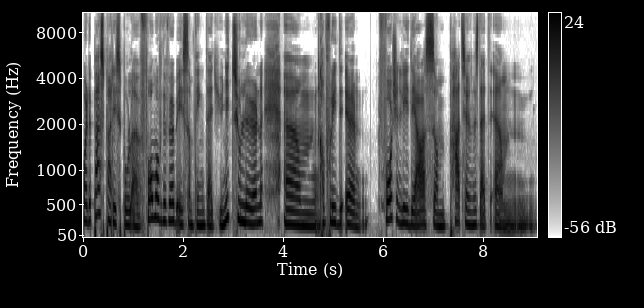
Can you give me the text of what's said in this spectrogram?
Well, the past participle uh, form of the verb is something that you need to learn. Um, hopefully, the, um, fortunately, there are some patterns that um,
